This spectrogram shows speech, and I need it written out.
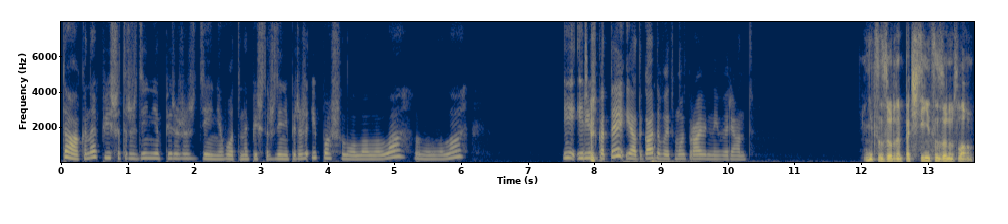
Так, она пишет рождение перерождение. Вот она пишет рождение перерождение. И пошло. Ла-ла-ла, ла-ла-ла. И Иришка Т и отгадывает мой правильный вариант. Нецензурным, почти нецензурным словом.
